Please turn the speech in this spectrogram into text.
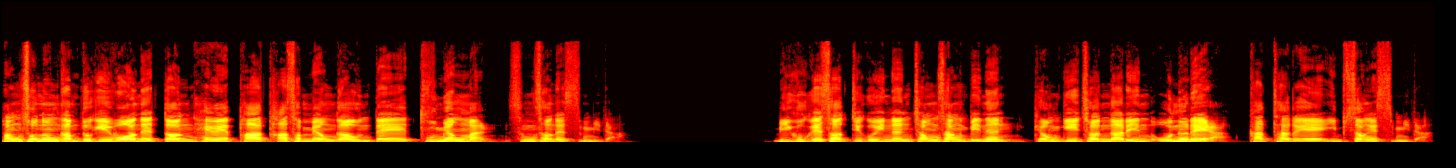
황선홍 감독이 원했던 해외파 5명 가운데 2명만 승선했습니다. 미국에서 뛰고 있는 정상빈은 경기 전날인 오늘에야 카타르에 입성했습니다.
